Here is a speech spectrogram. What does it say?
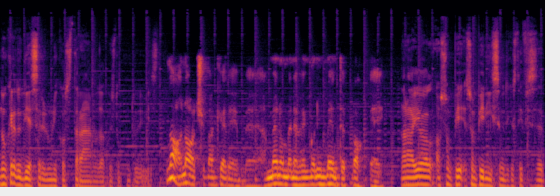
non credo di essere l'unico strano da questo punto di vista. No, no, ci mancherebbe. A me non me ne vengono in mente, però ok. No, no, io sono pie- son pienissimo di queste, fissa-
